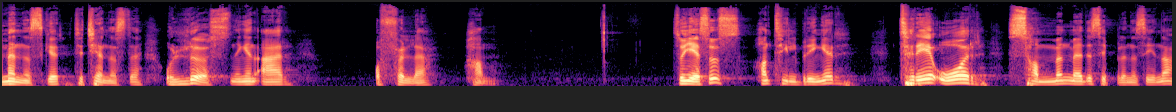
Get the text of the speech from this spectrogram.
mennesker til tjeneste. Og løsningen er å følge Han. Så Jesus han tilbringer tre år sammen med disiplene sine.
